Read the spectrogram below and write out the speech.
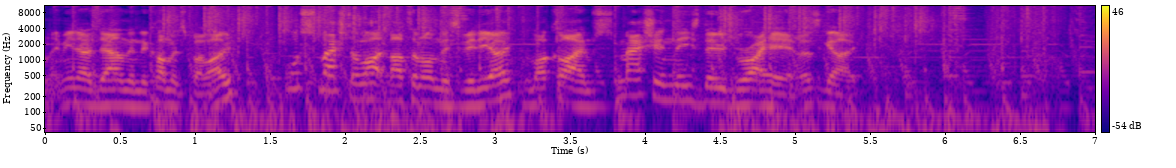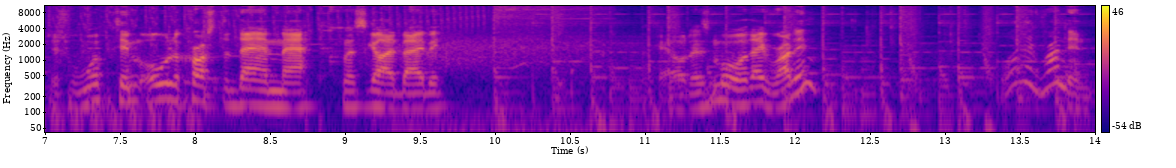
let me know down in the comments below. Or smash the like button on this video, like I am smashing these dudes right here. Let's go. Just whooped him all across the damn map. Let's go, baby. Okay, oh, there's more. Are they running? They running?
